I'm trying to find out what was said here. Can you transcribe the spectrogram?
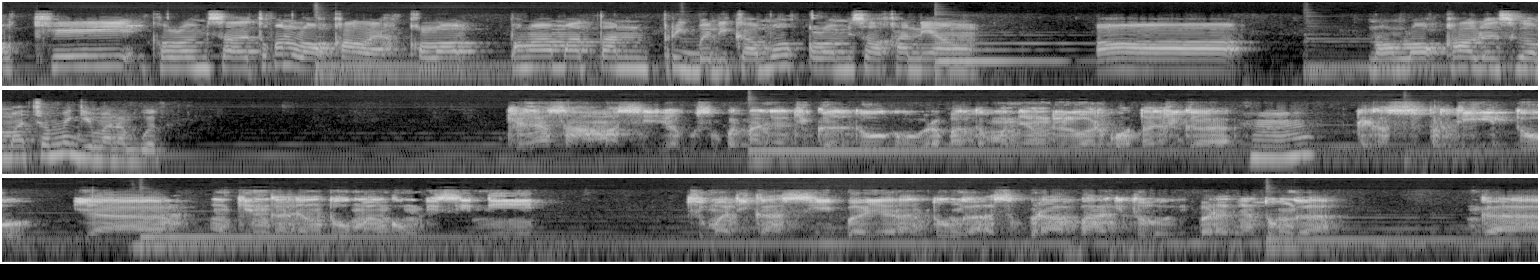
Oke, kalau misalnya itu kan lokal ya. Kalau pengamatan pribadi kamu, kalau misalkan yang uh, non lokal dan segala macamnya gimana, Bud? kayaknya sama sih. Aku sempat nanya juga tuh ke beberapa temen yang di luar kota juga. Hmm? mereka seperti itu. Ya mungkin kadang tuh manggung di sini cuma dikasih bayaran tuh nggak seberapa gitu loh ibaratnya tuh nggak nggak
